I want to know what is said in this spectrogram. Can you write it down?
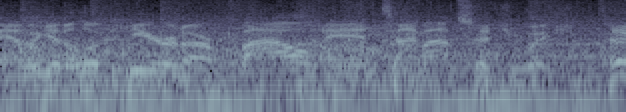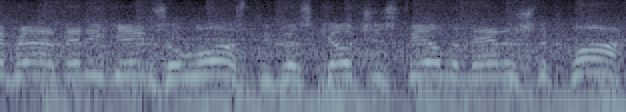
And we get a look here at our foul and timeout situation. Hey, Brad, many games are lost because coaches fail to manage the clock.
